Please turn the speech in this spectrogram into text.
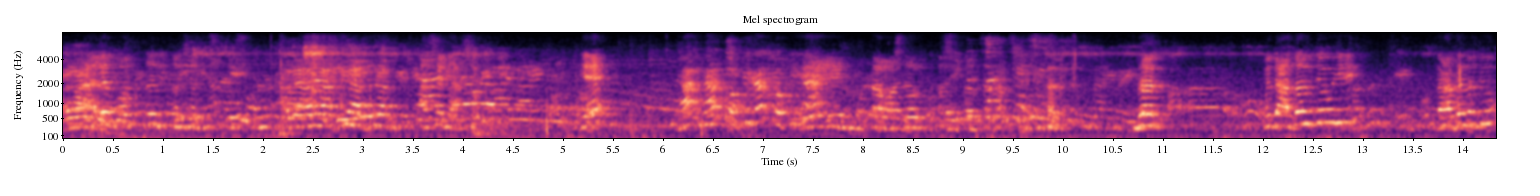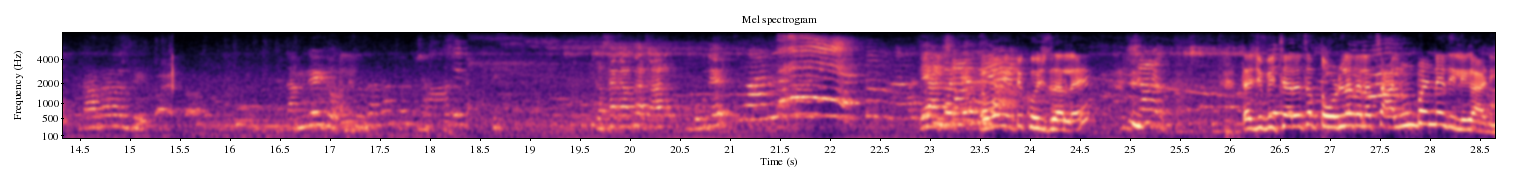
नाही म्हणून चालू दादाला देऊ ही दादाला देऊ कसा करता काल बघू दे खुश झालंय. त्याची बिचाराचं तोडलं त्याला चालून पण नाही दिली गाडी.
